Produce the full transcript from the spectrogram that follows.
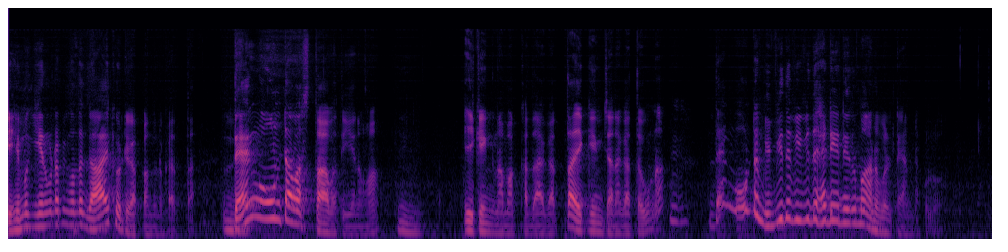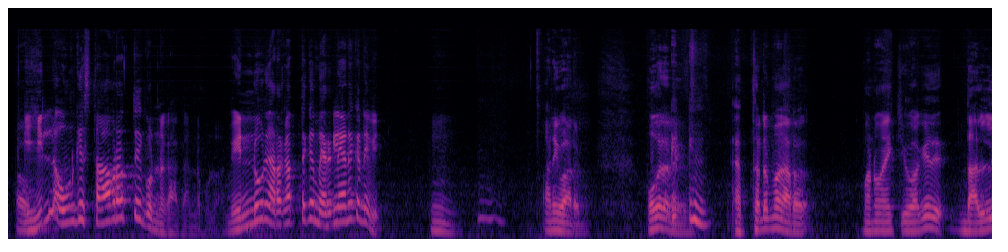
එහෙම කියනට අපි හොඳ ගායකොටික් අඳුන ගත්තා දැන් ඔවුන්ට අවස්ථාව තියෙනවා. ඒකෙන් නමක් කදාගත්තා එකින් ජනගත වුණ. දැන් ඕට විධ විධ හැඩේ නිර්මාණවලට යන්න පුළුව ඉහිල්ල ඔවුන්ගේ ස්ථාවරත්වය ගොන්නගා ගන්න පුළුව වෙන්ඩෝන අරගත්තක මැරලයනක නෙවේ අනිවාරම මොකද ඇත්තටම අර මනුවයි වගේ දල්ල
